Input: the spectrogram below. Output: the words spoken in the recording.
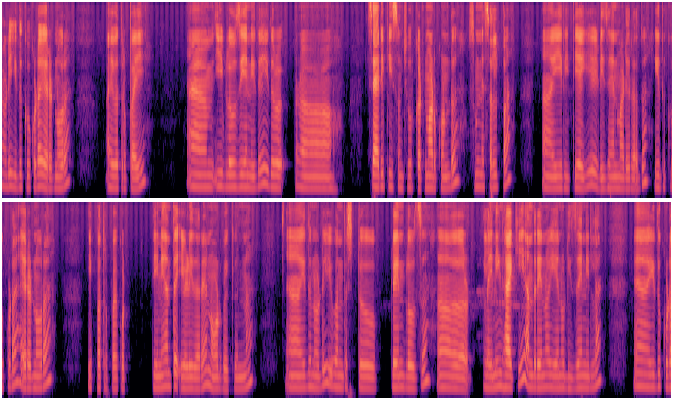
ನೋಡಿ, ಇದಕ್ಕೂ ಕೂಡ ಎರಡು ನೂರ ಐವತ್ತು ರೂಪಾಯಿ. ಈ ಬ್ಲೌಸ್ ಏನಿದೆ, ಇದು ಸ್ಯಾರಿ ಪೀಸ್ ಒಂಚೂರು ಕಟ್ ಮಾಡಿಕೊಂಡು ಸುಮ್ಮನೆ ಸ್ವಲ್ಪ ಈ ರೀತಿಯಾಗಿ ಡಿಸೈನ್ ಮಾಡಿರೋದು. ಇದಕ್ಕೂ ಕೂಡ ಎರಡು ನೂರ ಇಪ್ಪತ್ತು ರೂಪಾಯಿ ಕೊಡ್ತೀನಿ ಅಂತ ಹೇಳಿದ್ದಾರೆ. ನೋಡಬೇಕು ಇನ್ನು. ಇದು ನೋಡಿ, ಒಂದಷ್ಟು ಪ್ಲೇನ್ ಬ್ಲೌಸು ಲೈನಿಂಗ್ ಹಾಕಿ, ಅಂದ್ರೇನು ಏನು ಡಿಸೈನ್ ಇಲ್ಲ. ಇದು ಕೂಡ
